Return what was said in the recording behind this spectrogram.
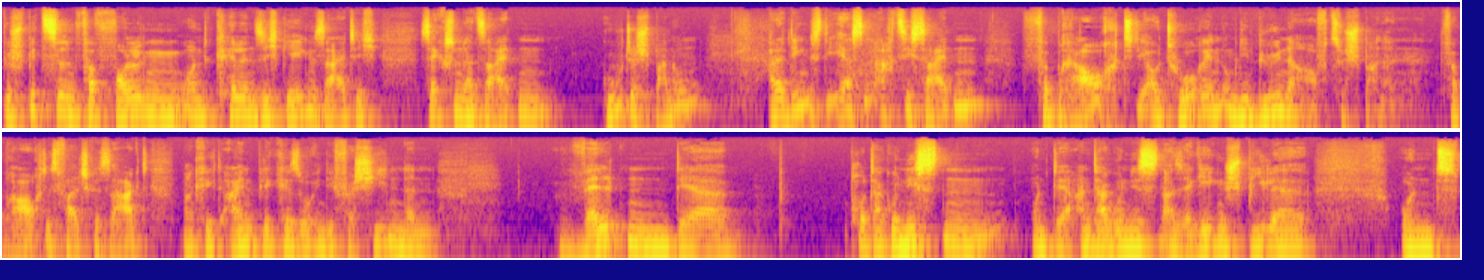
bespitzeln, verfolgen und killen sich gegenseitig. 600 Seiten, gute Spannung. Allerdings die ersten 80 Seiten verbraucht die Autorin, um die Bühne aufzuspannen verbraucht ist falsch gesagt. Man kriegt Einblicke so in die verschiedenen Welten der Protagonisten und der Antagonisten, also der Gegenspieler. Und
